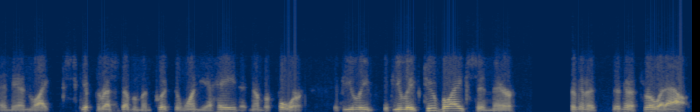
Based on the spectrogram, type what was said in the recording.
and then like skip the rest of them and put the one you hate at number four. If you leave if you leave two blanks in there, they're gonna they're gonna throw it out.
